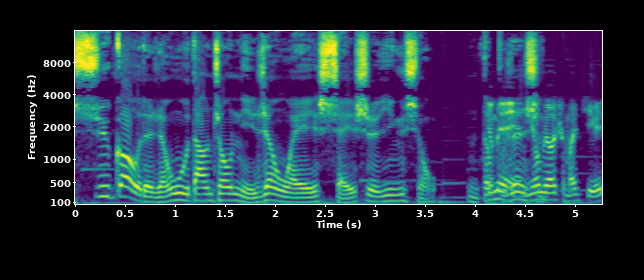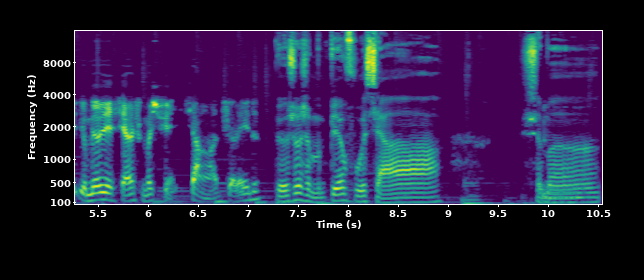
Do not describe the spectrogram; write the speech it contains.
虚构的人物当中，你认为谁是英雄？你都不认识？有没有什么几个？有没有点选什么选项啊之类的？比如说什么蝙蝠侠啊，什么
